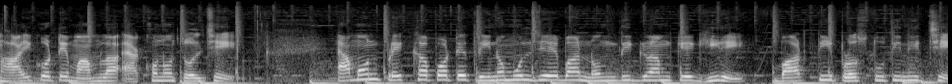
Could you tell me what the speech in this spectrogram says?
হাইকোর্টে মামলা এখনও চলছে। এমন প্রেক্ষাপটে তৃণমূল যে এবার নন্দীগ্রামকে ঘিরে বাড়তি প্রস্তুতি নিচ্ছে,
